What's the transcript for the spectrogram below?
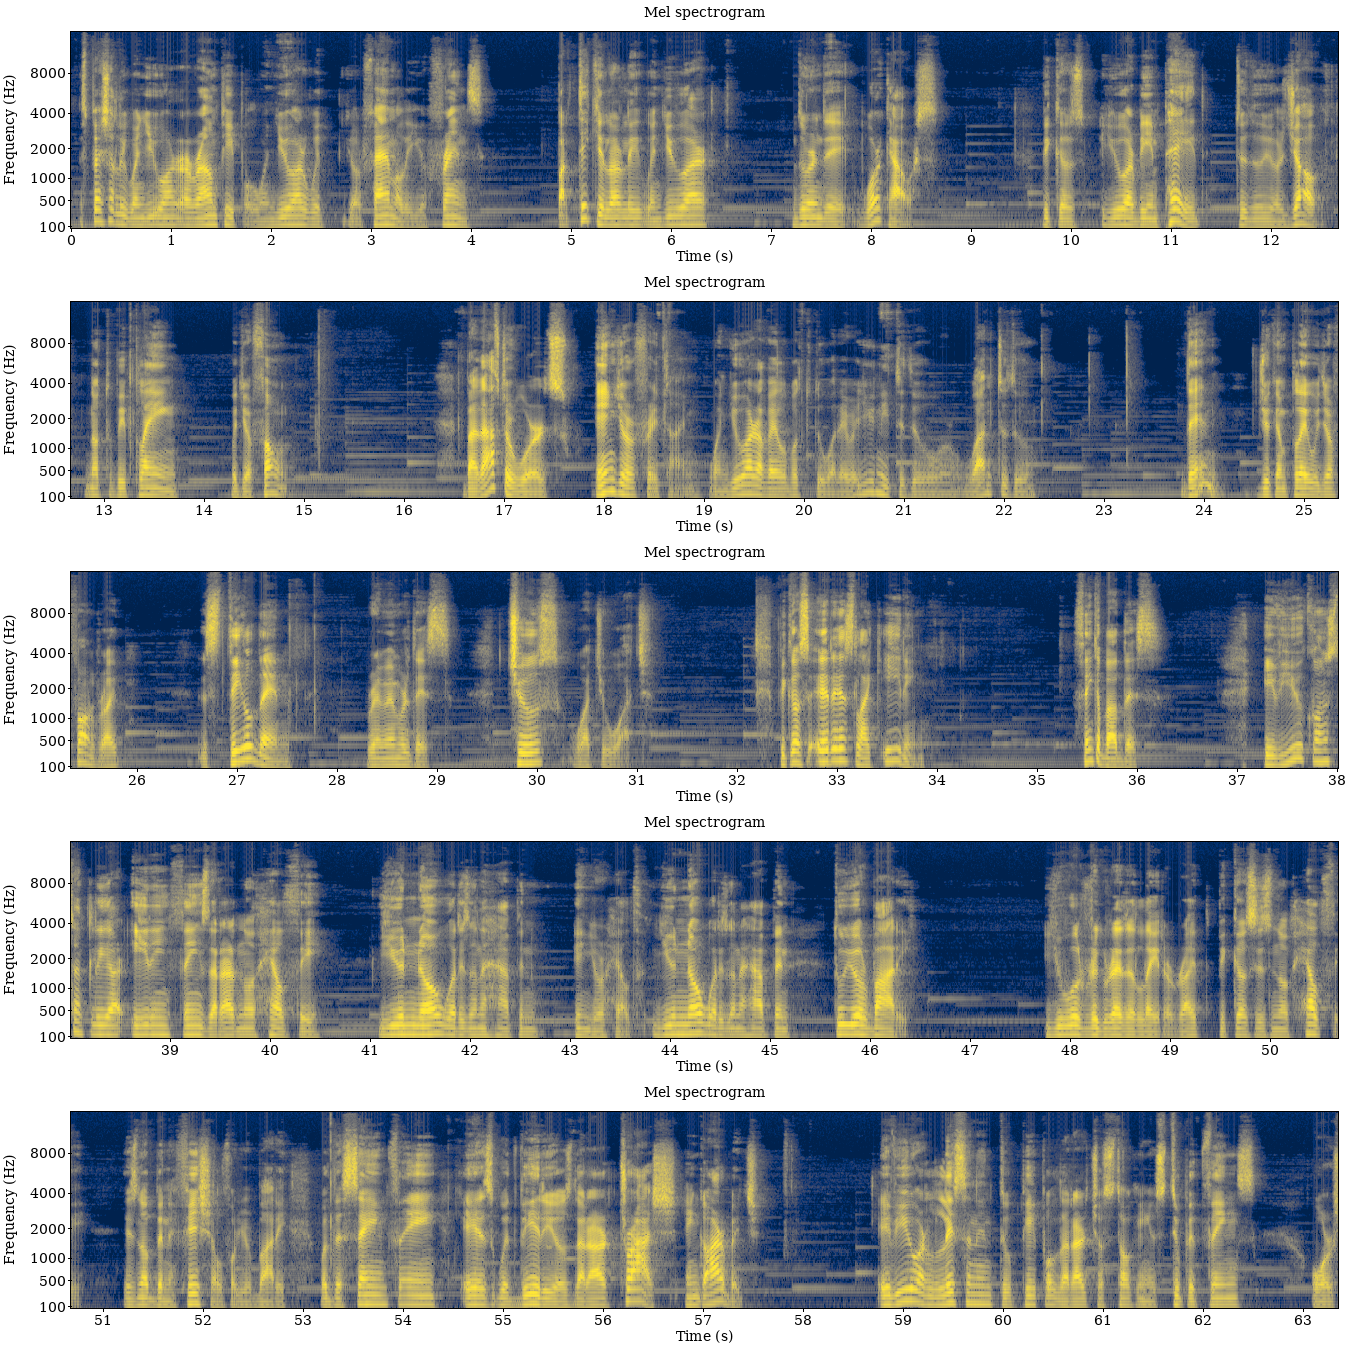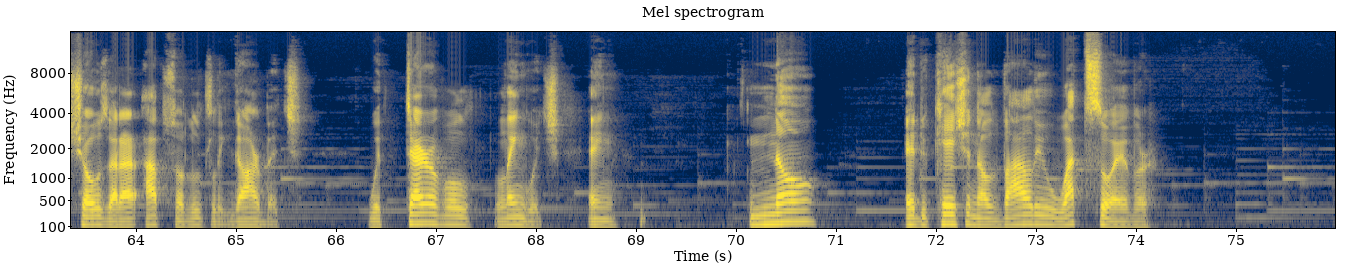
especially when you are around people, when you are with your family, your friends, particularly when you are during the work hours, because you are being paid to do your job, not to be playing with your phone. But afterwards, in your free time, when you are available to do whatever you need to do or want to do, then you can play with your phone, right? Still, then, remember this choose what you watch. Because it is like eating. Think about this. If you constantly are eating things that are not healthy, you know what is going to happen in your health. You know what is going to happen to your body you will regret it later, right? Because it's not healthy, it's not beneficial for your body. But the same thing is with videos that are trash and garbage. If you are listening to people that are just talking stupid things or shows that are absolutely garbage with terrible language and no educational value whatsoever,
